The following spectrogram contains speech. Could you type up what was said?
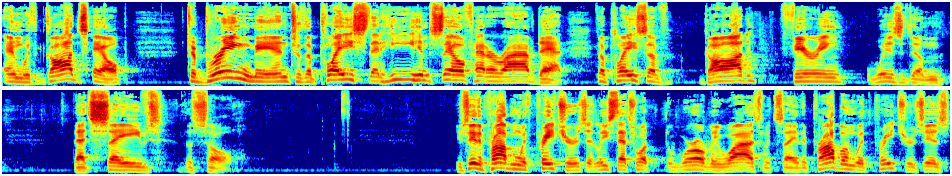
and with God's help to bring men to the place that he himself had arrived at the place of God fearing wisdom that saves the soul. You see, the problem with preachers, at least that's what the worldly wise would say, the problem with preachers is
